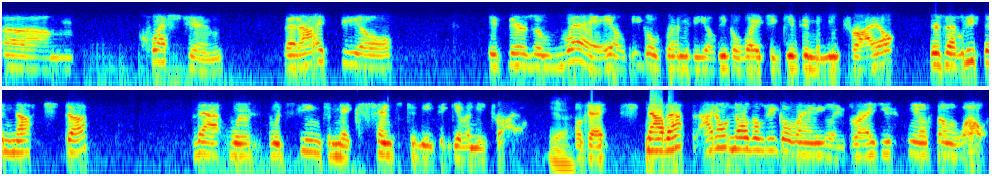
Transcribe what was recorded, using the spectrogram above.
um, questions that I feel if there's a way, a legal remedy, a legal way to give him a new trial, there's at least enough stuff that would would seem to make sense to me to give a new trial. Yeah. Okay. Now that's I don't know the legal wranglings, right? You you know, some well,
